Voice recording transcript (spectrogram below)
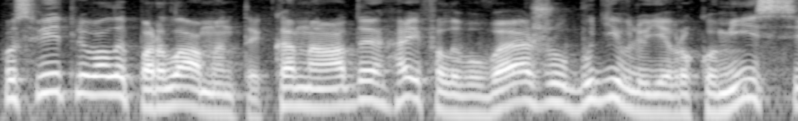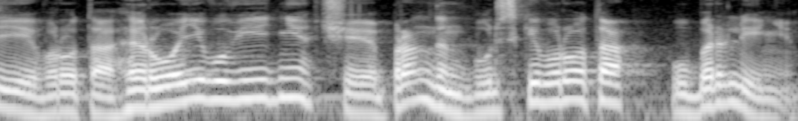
освітлювали парламенти Канади, Гейфелеву вежу, будівлю Єврокомісії, ворота героїв у Відні чи Бранденбурзькі ворота у Берліні.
